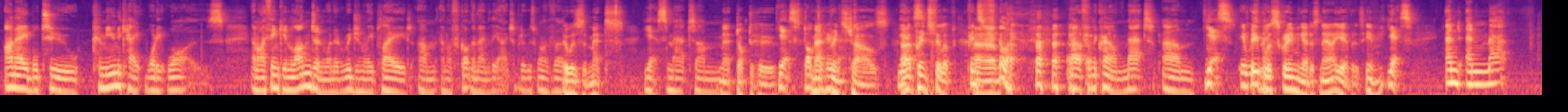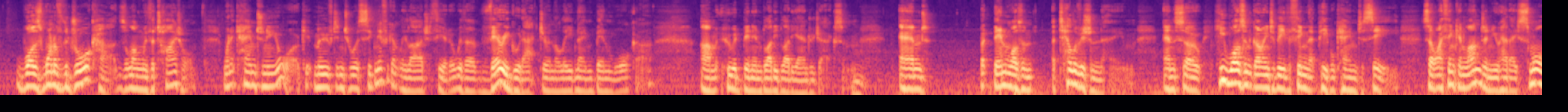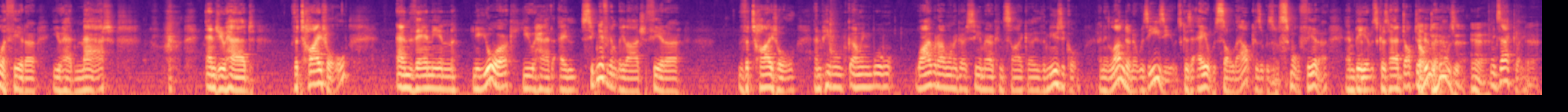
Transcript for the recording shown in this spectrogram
unable to communicate what it was. And I think in London when it originally played, um, and I've forgotten the name of the actor, but it was one of the it was Matt, yes Matt um, Matt Doctor Who. yes Doctor Matt Who Prince Matt. Charles. Uh, Prince Philip. Prince Um, Philip uh, from The Crown. Matt. Um, yes, it was. People Matt. are screaming at us now. Yeah, but it's him. Yes, and and Matt was one of the draw cards along with the title. When it came to New York, it moved into a significantly larger theatre with a very good actor in the lead named Ben Walker, um, who had been in Bloody Bloody Andrew Jackson, and but Ben wasn't a television name, and so he wasn't going to be the thing that people came to see. So I think in London you had a smaller theatre, you had Matt, and you had the title, and then in New York you had a significantly larger theatre, the title, and people going, well, why would I want to go see American Psycho the musical? And in London it was easy. It was because a it was sold out because it was a small theatre, and b it was because it had Doctor, Doctor Who. Who was in it. Yeah. Exactly. Yeah.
